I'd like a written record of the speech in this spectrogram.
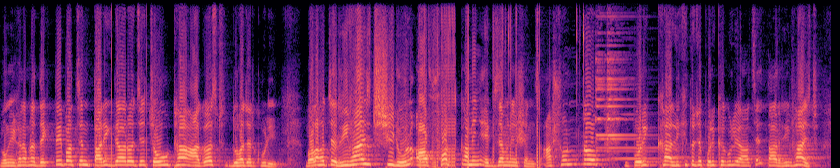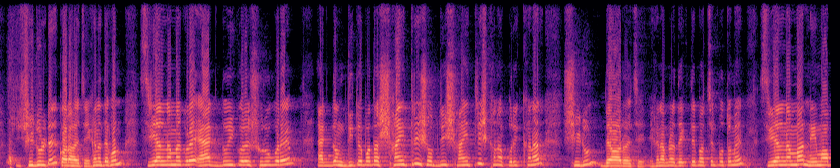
এবং এখানে আপনারা দেখতেই পাচ্ছেন তারিখ দেওয়া রয়েছে চৌঠা আগস্ট দু বলা হচ্ছে revised schedule of forthcoming examinations আসন্ন পরীক্ষা, লিখিত যে পরীক্ষাগুলি আছে, তার রিভাইজড শিডিউলটা করা হয়েছে। এখানে দেখুন সিরিয়াল নাম্বার করে এক, দুই করে শুরু করে একদম দ্বিতীয় পাতা সাঁত্রিশ অবধি সাঁত্রিশখানা পরীক্ষানার শিডিউল দেওয়া রয়েছে। এখানে আপনারা দেখতে পাচ্ছেন প্রথমে serial number name of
